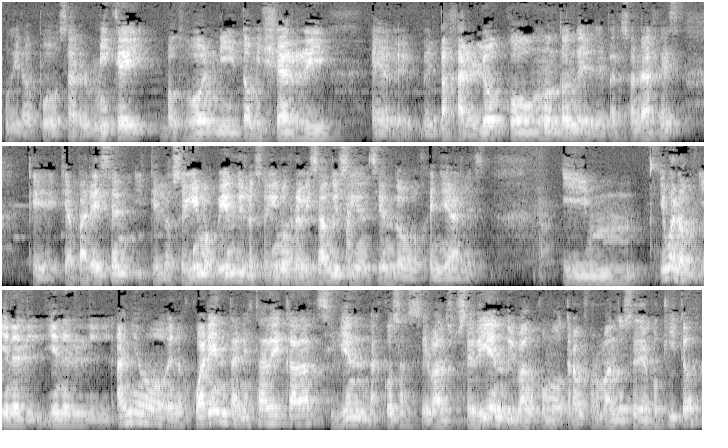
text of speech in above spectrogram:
pudo, pudo ser Mickey, Box Bunny, Tommy Jerry, eh, el pájaro loco, un montón de, personajes que, aparecen y que los seguimos viendo y los seguimos revisando y siguen siendo geniales. Y, bueno, y en, el, y en el año, en los 40, en esta década, si bien las cosas se van sucediendo y van como transformándose de a poquito,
